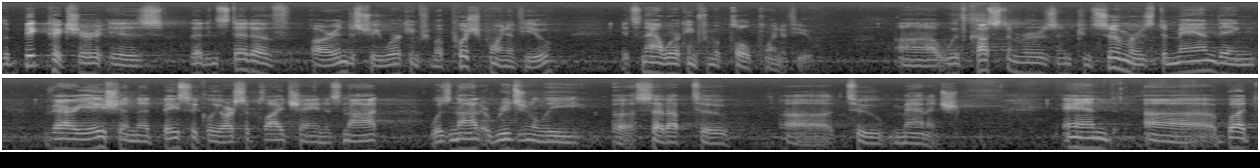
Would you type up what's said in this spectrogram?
the big picture is that instead of our industry working from a push point of view, it's now working from a pull point of view. Uh, with customers and consumers demanding variation that basically our supply chain is not, was not originally uh, set up to, uh, to manage. And, uh, but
